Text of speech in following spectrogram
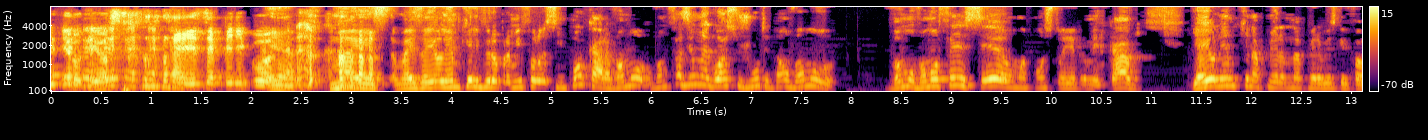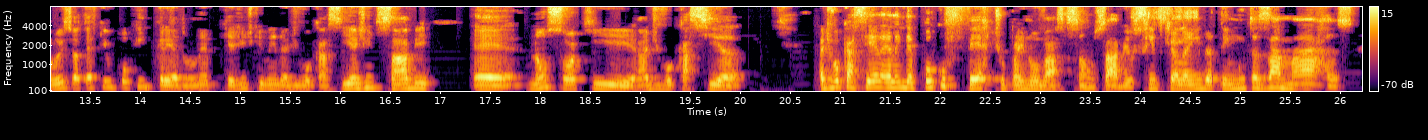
meu Deus, esse é perigoso. É, mas, mas aí eu lembro que ele virou para mim e falou assim, pô, cara, vamos, vamos fazer um negócio junto, então vamos, vamos, vamos oferecer uma consultoria para o mercado. E aí eu lembro que na primeira, na primeira vez que ele falou isso, eu até fiquei um pouco incrédulo, né? Porque a gente que vem da advocacia, a gente sabe é, não só que a advocacia a advocacia ela ainda é pouco fértil para inovação, sabe? Eu sinto que ela ainda tem muitas amarras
